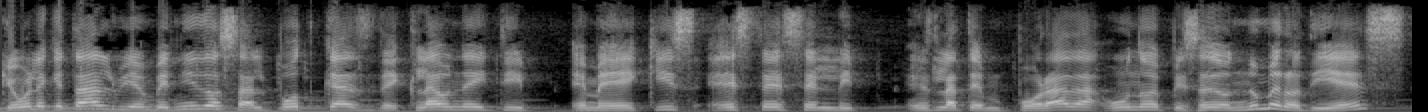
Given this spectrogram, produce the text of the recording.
¿Qué hola, qué tal? Bienvenidos al podcast de Cloud Native MX. Este es, el, es la temporada 1, episodio número 10.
